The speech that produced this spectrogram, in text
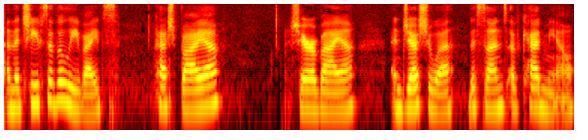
And the chiefs of the Levites, Hashabiah, Sherebiah, and Jeshua, the sons of Kadmiel,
